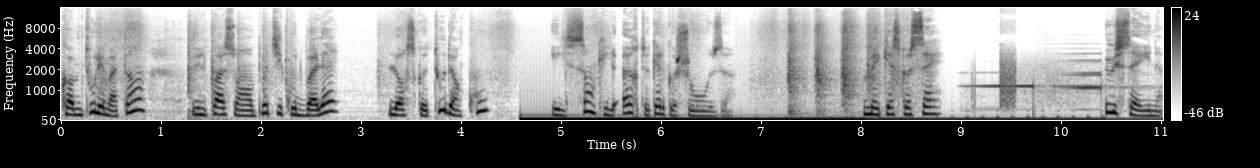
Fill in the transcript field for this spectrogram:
Comme tous les matins, il passe un petit coup de balai lorsque tout d'un coup, il sent qu'il heurte quelque chose. Mais qu'est-ce que c'est? Hussein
